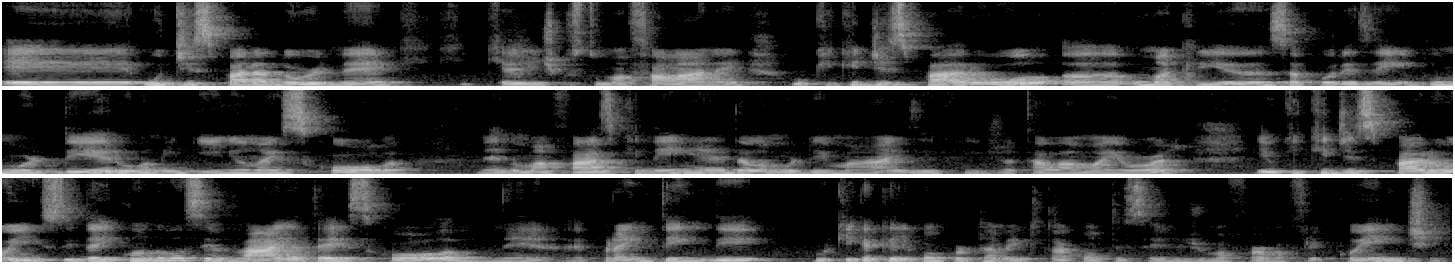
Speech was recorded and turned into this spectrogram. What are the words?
é, o disparador, né? que a gente costuma falar, né? O que, que disparou uh, uma criança, por exemplo, morder o amiguinho na escola? Né, numa fase que nem é dela morder mais, enfim, já tá lá maior, e o que que disparou isso? E daí quando você vai até a escola, né, é para entender por que que aquele comportamento está acontecendo de uma forma frequente,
